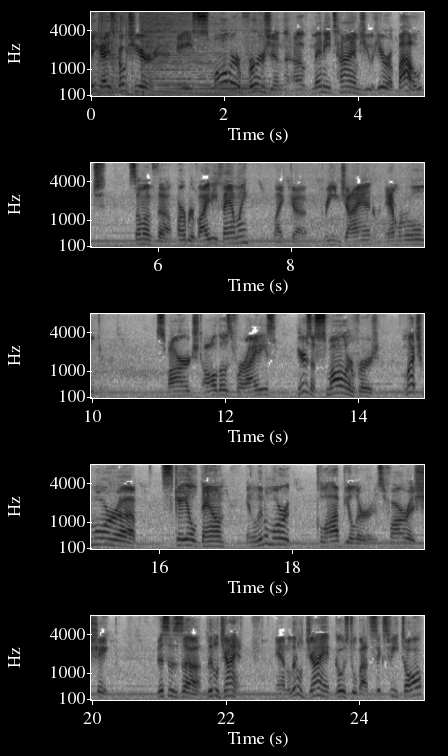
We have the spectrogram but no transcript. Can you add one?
Hey guys, Coach here. A smaller version of many times you hear about some of the Arborvitae family, like uh, Green Giant or Emerald or Smaragd, all those varieties. Here's a smaller version, much more uh, scaled down and a little more globular as far as shape. This is uh, Little Giant, and Little Giant goes to about six feet tall,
